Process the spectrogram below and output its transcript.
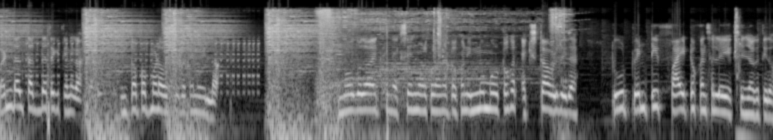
ಬಂಡಲ್. ತೆಗ್ದೆ ಇನ್ನು ಟಾಪ್ ಅಪ್ ಮಾಡೋ ಅವಶ್ಯಕತೆನೂ ಇಲ್ಲ. ಮುಗಿದೋಯ್ತು ಎಕ್ಸ್ಚೇಂಜ್ ಮಾಡ್ಕೊಳ್ಳೋಣ ಟೋಕನ್ ಇನ್ನೂ ಮೂರು ಟೋಕನ್ ಎಕ್ಸ್ಟ್ರಾ ಉಳಿದಿದೆ. ಟೂ ಟ್ವೆಂಟಿ ಫೈವ್ ಟೋಕನ್ಸಲ್ಲಿ ಎಕ್ಸ್ಚೇಂಜ್ ಆಗುತ್ತೆ ಇದು.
